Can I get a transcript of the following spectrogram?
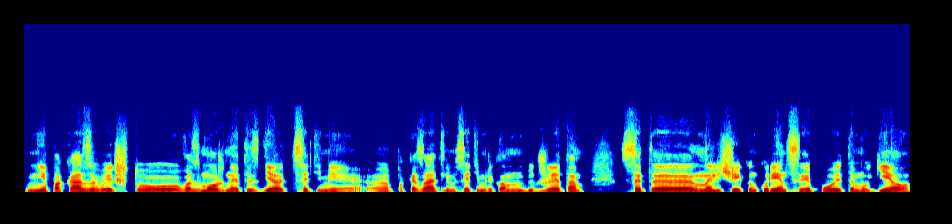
не показывает, что возможно это сделать с этими э, показателями, с этим рекламным бюджетом, с это наличием конкуренции по этому гео,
